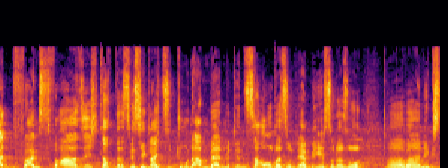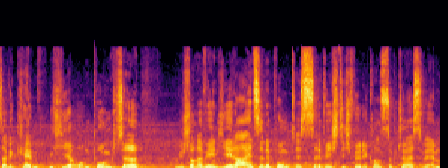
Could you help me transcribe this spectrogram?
Anfangsphase, ich dachte, dass wir es hier gleich zu tun haben werden mit den Saubers und RBs oder so. Aber nix da, wir kämpfen hier um Punkte. Wie schon erwähnt, jeder einzelne Punkt ist wichtig für die Konstrukteurs-WM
